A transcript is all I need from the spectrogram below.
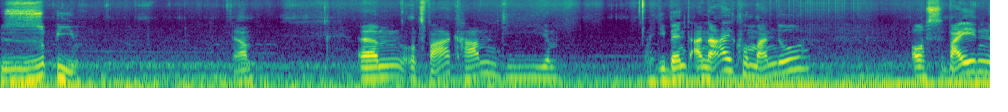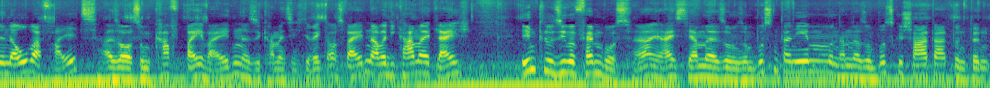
suppi. Ja. Ähm, und zwar kam die, die Band Analkommando aus Weiden in der Oberpfalz, also aus so einem Kaff bei Weiden. Also die kam jetzt nicht direkt aus Weiden, aber die kam halt gleich inklusive Fembus. Ja, das heißt, die haben ja so, so ein Busunternehmen und haben da so einen Bus geschartert und dann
